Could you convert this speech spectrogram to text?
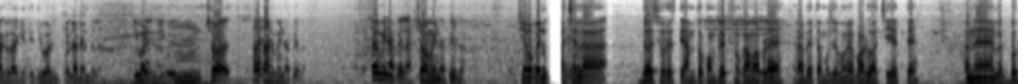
આગ લાગી હતી દિવાળી કેટલા ટાઈમ પહેલા? દિવાળી છ સાત આઠ મહિના પહેલા. છ મહિના પહેલા. છ મહિના પહેલા. કોઈ આ છેલ્લા દસ વર્ષથી આમ તો કોમ્પ્લેક્સનું કામ આપણે રાબેતા મુજબ અમે ભાડવા છીએ જ તે. અને લગભગ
